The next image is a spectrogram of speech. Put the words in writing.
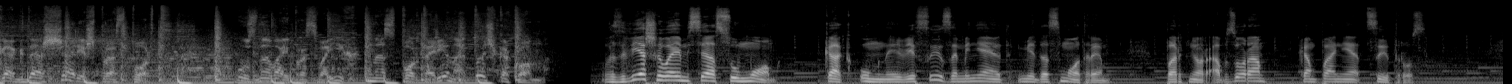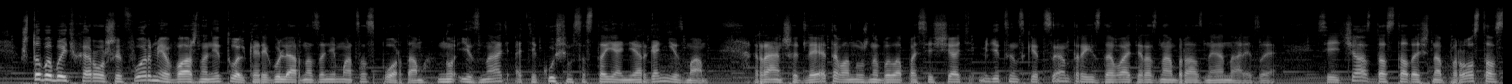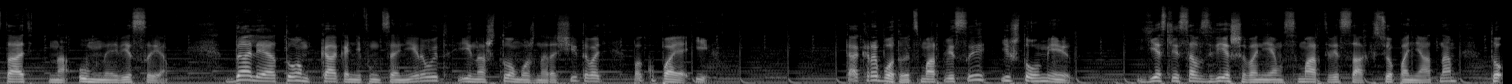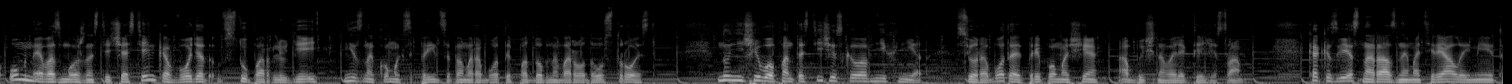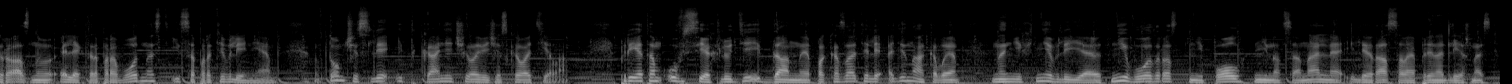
Когда шаришь про спорт. Узнавай про своих на sportarena.com Взвешиваемся с умом. Как умные весы заменяют медосмотры. Партнер обзора – компания «Цитрус». Чтобы быть в хорошей форме, важно не только регулярно заниматься спортом, но и знать о текущем состоянии организма. Раньше для этого нужно было посещать медицинские центры и сдавать разнообразные анализы. Сейчас достаточно просто встать на умные весы. Далее о том, как они функционируют и на что можно рассчитывать, покупая их. Как работают смарт-весы и что умеют – если со взвешиванием в смарт-весах все понятно, то умные возможности частенько вводят в ступор людей, незнакомых с принципом работы подобного рода устройств. Но ничего фантастического в них нет, все работает при помощи обычного электричества. Как известно, разные материалы имеют разную электропроводность и сопротивление, в том числе и ткани человеческого тела. При этом у всех людей данные показатели одинаковые, на них не влияют ни возраст, ни пол, ни национальная или расовая принадлежность.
